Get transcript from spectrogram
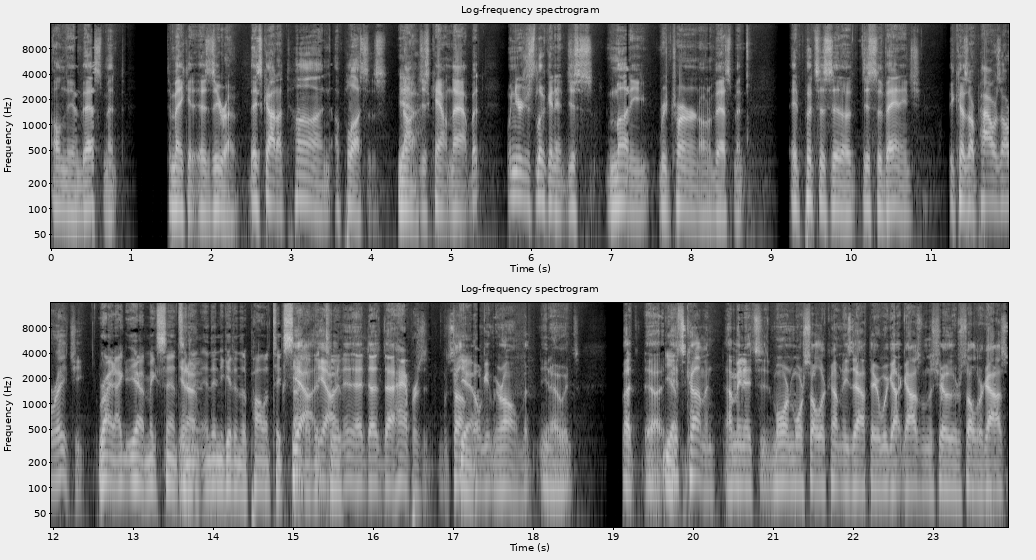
on the investment to make it a zero. It's got a ton of pluses, Yeah. not just counting that. But when you're just looking at just money return on investment, it puts us at a disadvantage because our power's already cheap. Right. I, yeah, it makes sense. And, know- then, and then you get into the politics side yeah, of it yeah, too. and that does that hampers it some. Yeah. Don't get me wrong, but you know it's. But uh, Yep. it's coming. I mean, it's more and more solar companies out there. We got guys on the show that are solar guys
